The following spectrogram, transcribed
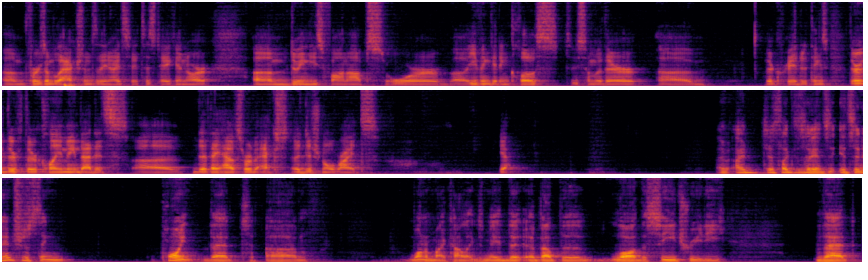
um, for example, actions the United States has taken are um, doing these FONOPs or uh, even getting close to some of their uh, their created things. They're, they're, they're claiming that it's uh, that they have sort of additional rights. Yeah. I'd just like to say it's, it's an interesting point that um, one of my colleagues made that about the Law of the Sea Treaty that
